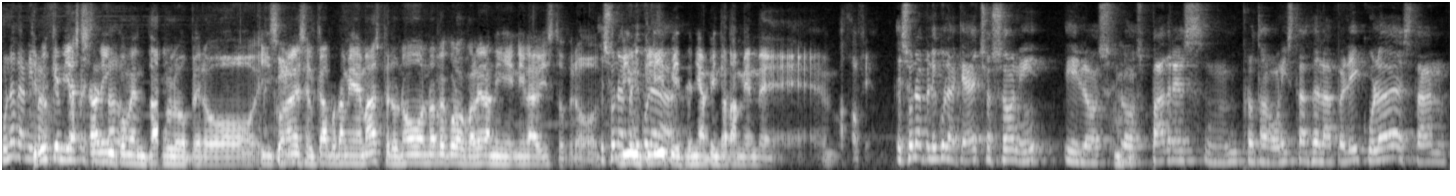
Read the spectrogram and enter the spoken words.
una de animación. Creo que vi a comentarlo, pero y con Alex el Capo también demás, pero no, no recuerdo cuál era ni, ni la he visto, pero es una vi un clip y tenía pinta también de bazofia. Es una película que ha hecho Sony y los, los padres mm, protagonistas de la película están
